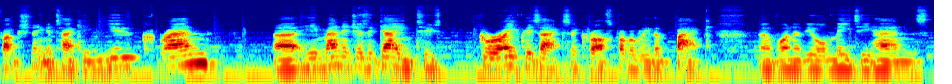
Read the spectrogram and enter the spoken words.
functioning, attacking you, Cran. Uh, he manages again to scrape his axe across probably the back of one of your meaty hands.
